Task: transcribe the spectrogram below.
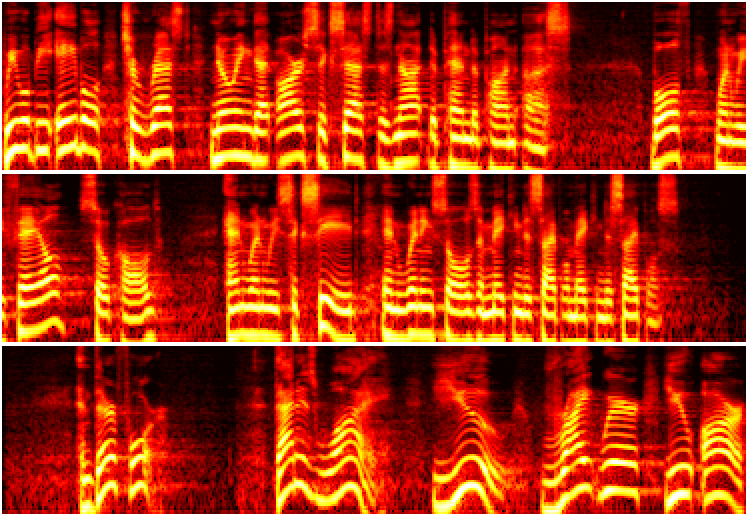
We will be able to rest knowing that our success does not depend upon us both when we fail, so called, and when we succeed in winning souls and making disciple making disciples. And therefore, that is why you, right where you are,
